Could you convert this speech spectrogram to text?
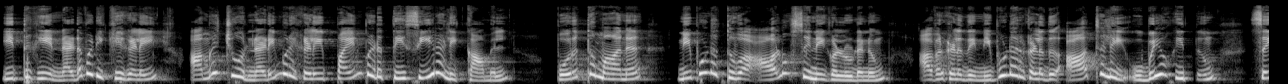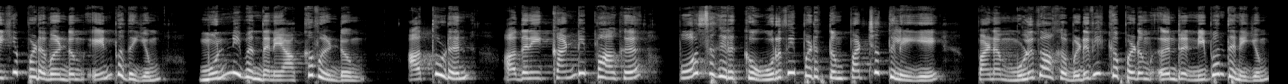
இத்தகைய நடவடிக்கைகளை அமைச்சூர் நடைமுறைகளை பயன்படுத்தி சீரழிக்காமல் பொருத்தமான நிபுணத்துவ ஆலோசனைகளுடனும் அவர்களது நிபுணர்களது ஆற்றலை உபயோகித்தும் செய்யப்பட வேண்டும் என்பதையும் முன் நிபந்தனையாக்க வேண்டும். அத்துடன் அதனை கண்டிப்பாக போசகருக்கு உறுதிப்படுத்தும் பட்சத்திலேயே பணம் முழுதாக விடுவிக்கப்படும் என்ற நிபந்தனையும்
